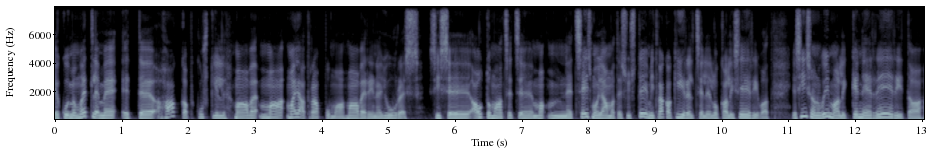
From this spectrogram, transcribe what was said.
ja kui me mõtleme, et hakkab kuskil maa, maa, majad rappuma maavärina juures, siis automaatselt see, need seismojaamade süsteemid väga kiirelt selle lokaliseerivad. Ja siis on võimalik genereerida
